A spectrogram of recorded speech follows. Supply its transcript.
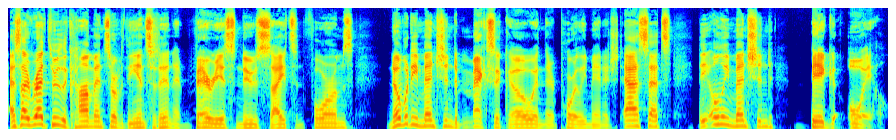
As I read through the comments over the incident at various news sites and forums, nobody mentioned Mexico and their poorly managed assets, they only mentioned big oil.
